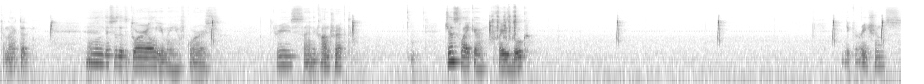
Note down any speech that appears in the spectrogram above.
Connect it. And this is the tutorial. You may, of course, sign the contract. Just like a Facebook. Decorations.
